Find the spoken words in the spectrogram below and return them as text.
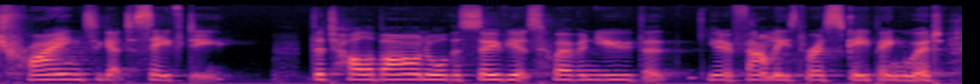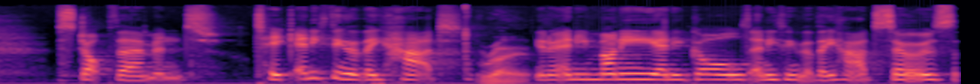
trying to get to safety. The Taliban or the Soviets, whoever knew that you know families were escaping, would stop them and take anything that they had. Right. You know, any money, any gold, anything that they had. So it was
